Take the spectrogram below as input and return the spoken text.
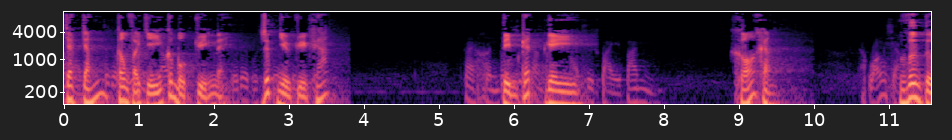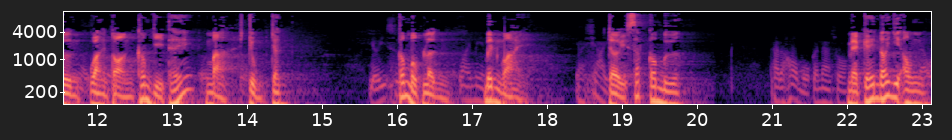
Chắc chắn không phải chỉ có một chuyện này, rất nhiều chuyện khác tìm cách gây khó khăn. Vương tường hoàn toàn không vì thế mà trùng chân. Có một lần, bên ngoài, trời sắp có mưa. Mẹ kế nói với ông,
